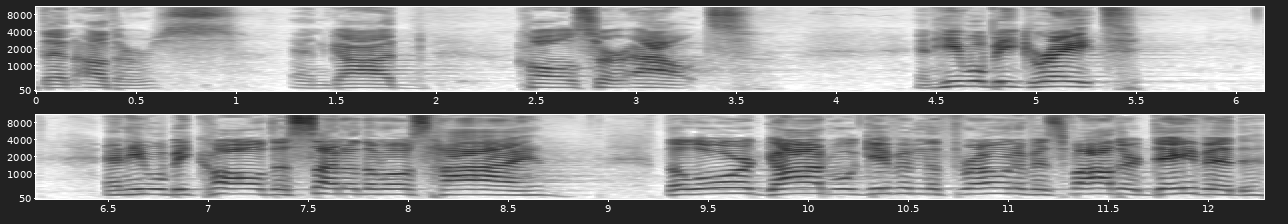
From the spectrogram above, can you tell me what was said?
than others. And God calls her out. And he will be great, and he will be called the Son of the Most High. The Lord God will give him the throne of his father David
